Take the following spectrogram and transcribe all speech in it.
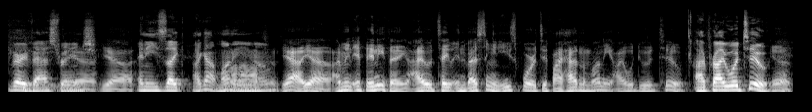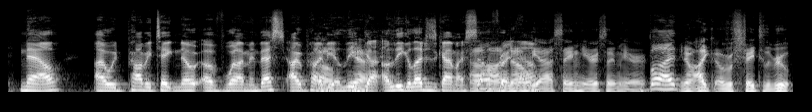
Very vast range. Yeah, yeah. And he's like, I got money, you know. Yeah, yeah. I mean, if anything, I would say investing in esports. If I had the money, I would do it too. I probably would too. Yeah. Now. I would probably take note of what I'm investing. I would probably be Oh, a league yeah. guy, a League of Legends guy myself Uh-huh, right no, now. yeah, same here, same here. But- you know, I go straight to the root.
